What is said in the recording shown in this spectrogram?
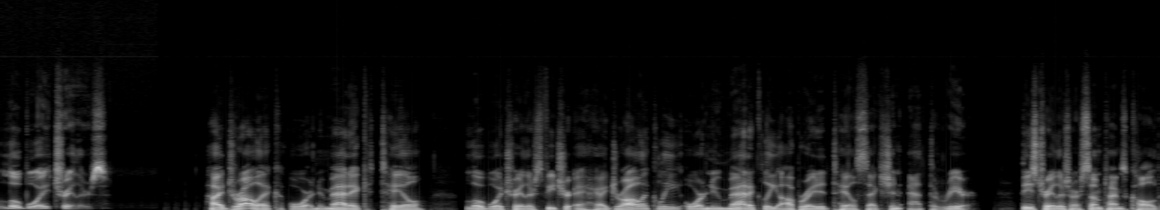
lowboy trailers. Hydraulic or pneumatic tail lowboy trailers feature a hydraulically or pneumatically operated tail section at the rear. These trailers are sometimes called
